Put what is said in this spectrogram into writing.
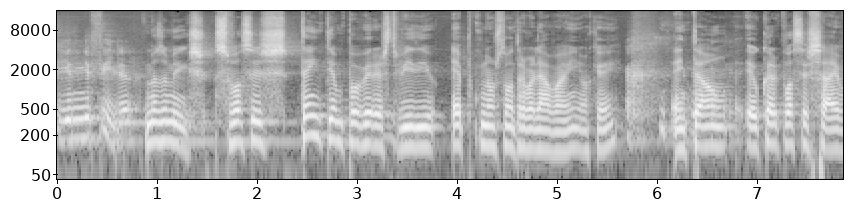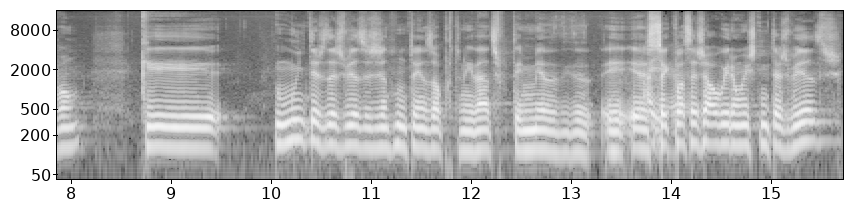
e a minha filha. Meus amigos, se vocês têm tempo para ver este vídeo, é porque não estão a trabalhar bem, ok? Então, eu quero que vocês saibam que muitas das vezes a gente não tem as oportunidades porque tem medo de. Eu Ah, sei é? que vocês já ouviram isto muitas vezes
